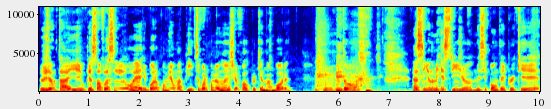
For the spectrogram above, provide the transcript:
eu jantar e o pessoal falou assim, ô Ed, bora comer uma pizza, bora comer um lanche. Eu falo, por que não, bora? então, assim, eu não me restringo nesse ponto aí, porque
